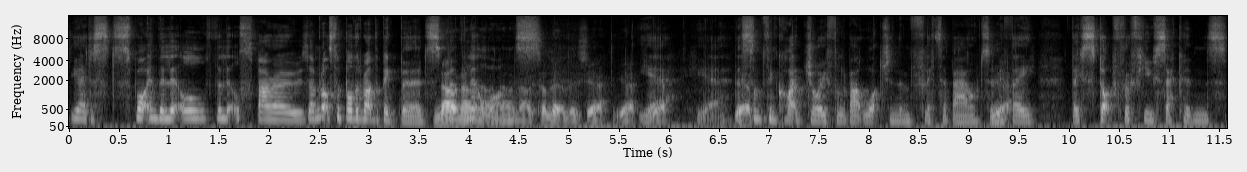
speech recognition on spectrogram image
yeah, just spotting the little the little sparrows. I'm not so bothered about the big birds, No, but no, the no, little no, ones. no. It's a little is yeah, yeah, yeah, yeah. There's Yeah. something quite joyful about watching them flit about, and Yeah. if they they stop for a few seconds,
